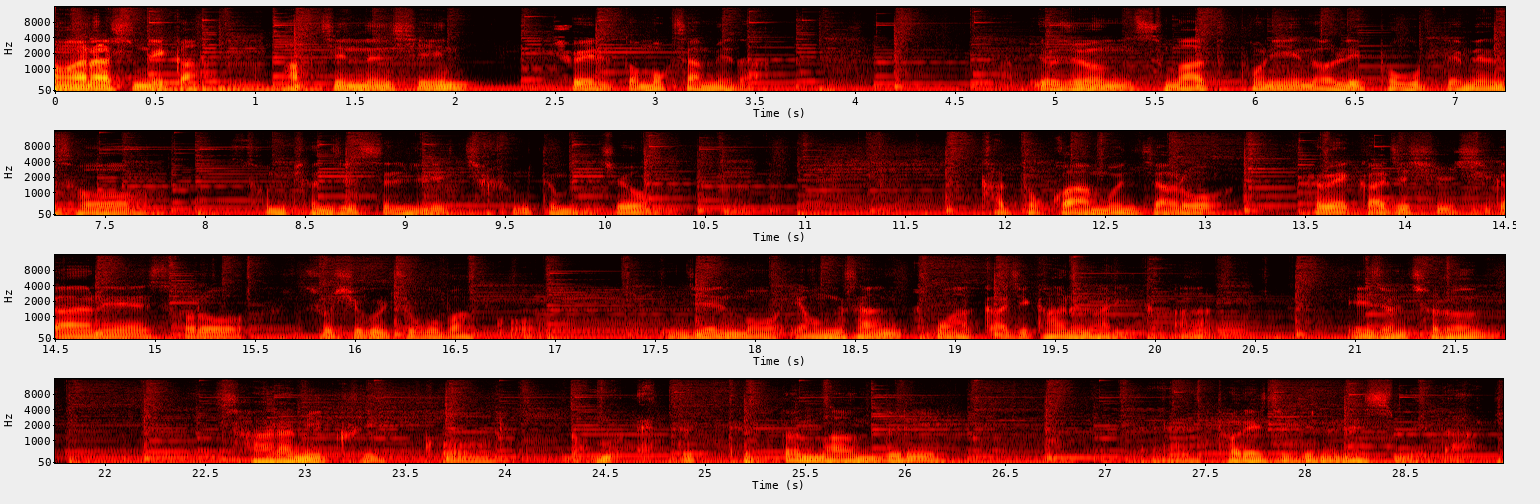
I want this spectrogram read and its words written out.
평안하십니까? 밥 짓는 시인 최일도 목사입니다. 요즘 스마트폰이 널리 보급되면서 손편지 쓸 일이 참 드물죠. 카톡과 문자로 해외까지 실시간에 서로 소식을 주고받고 이제는 뭐 영상 통화까지 가능하니까 예전처럼 사람이 그립고 너무 애틋했던 마음들이 에, 덜해지기는 했습니다.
